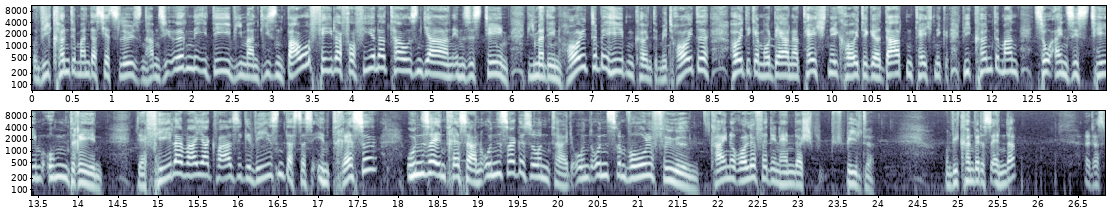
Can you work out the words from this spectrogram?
wie könnte man das jetzt lösen? Haben Sie irgendeine Idee, wie man diesen Baufehler vor 400.000 Jahren im System, wie man den heute beheben könnte, mit heute, heutiger moderner Technik, heutiger Datentechnik, wie könnte man so ein System umdrehen? Der Fehler war ja quasi gewesen, dass das Interesse, unser Interesse an unserer Gesundheit und unserem Wohlfühlen keine Rolle für den Händler spielte. Und wie können wir das ändern? Äh, das,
